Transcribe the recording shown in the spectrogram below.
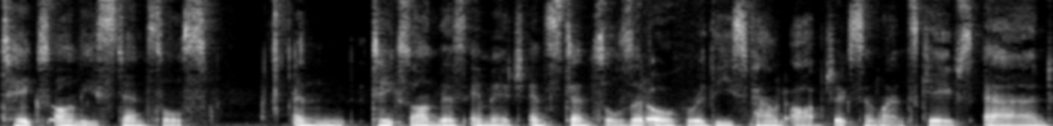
takes on these stencils and takes on this image and stencils it over these found objects and landscapes. And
